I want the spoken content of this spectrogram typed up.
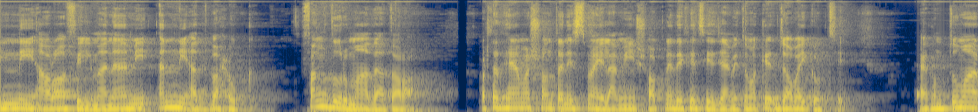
ইন্নি আরাফিল মানামি আন্নি আদবাহুক, ফাংদুর মা দা তরা। অর্থাৎ হ্যাঁ আমার সন্তান ইসমাইল আমি স্বপ্নে দেখেছি যে আমি তোমাকে জবাই করছি। এখন তোমার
